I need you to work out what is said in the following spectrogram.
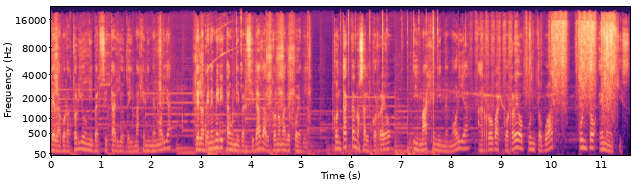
del Laboratorio Universitario de Imagen y Memoria de la Benemérita Universidad Autónoma de Puebla. Contáctanos al correo imagenymemoria.correo.boap.mx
